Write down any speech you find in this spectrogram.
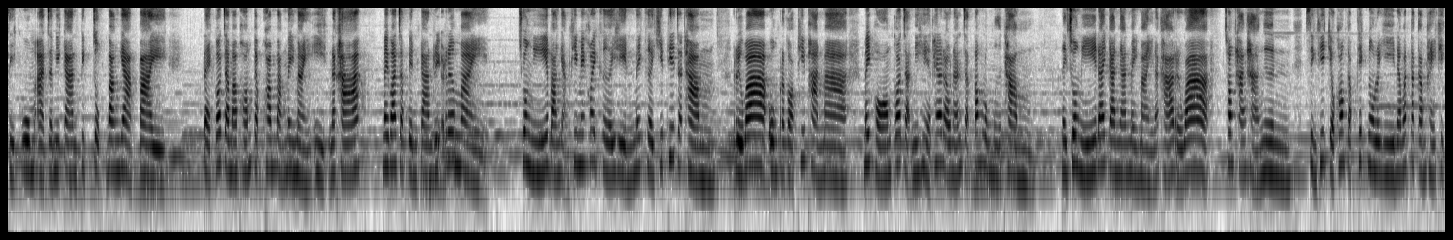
ศีกุมอาจจะมีการปิดจบบางอย่างไป แต่ก็จะมาพร้อมกับความหวังใหม่ ๆ อีกนะคะ ไม่ว่าจะเป็นการริเริ่มใหม่ ช่วงนี้บางอย่างที่ไม่ค่อยเคยเห็น ไม่เคยคิดที่จะทำหรือว่าองค์ประกอบที่ผ่านมา ไม่พร้อมก็จะมีเหตุให้เรานั้นจะต้องลงมือทำในช่วงนี้ได้การงานใหม่ ๆนะคะ หรือว่าช่องทางหาเงิน สิ่งที่เกี่ยวข้องกับเทคโนโลยี นวัตกรรมไฮเทค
